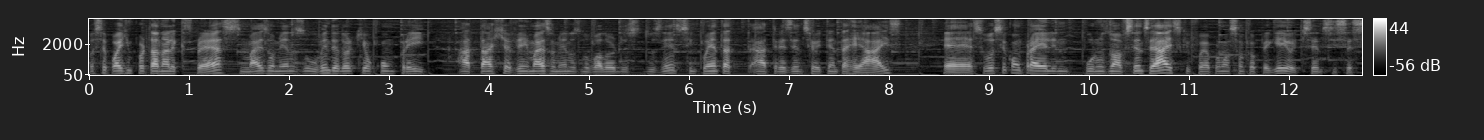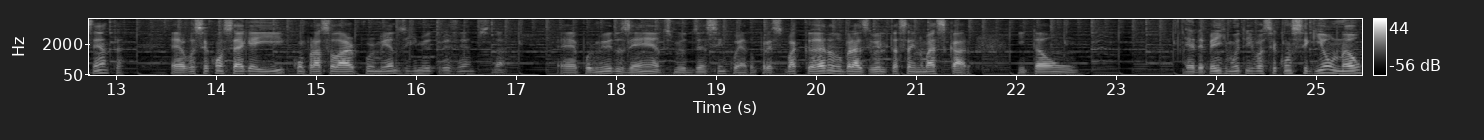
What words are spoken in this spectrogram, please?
Você pode importar no AliExpress, mais ou menos o vendedor que eu comprei, a taxa vem mais ou menos no valor dos 250 a 380 reais. É, se você comprar ele por uns 900 reais, que foi a promoção que eu peguei, 860, é, você consegue aí comprar celular por menos de 1.300, né? É, por 1.200, 1.250, um preço bacana. No Brasil ele está saindo mais caro. Então, é, depende muito de você conseguir ou não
